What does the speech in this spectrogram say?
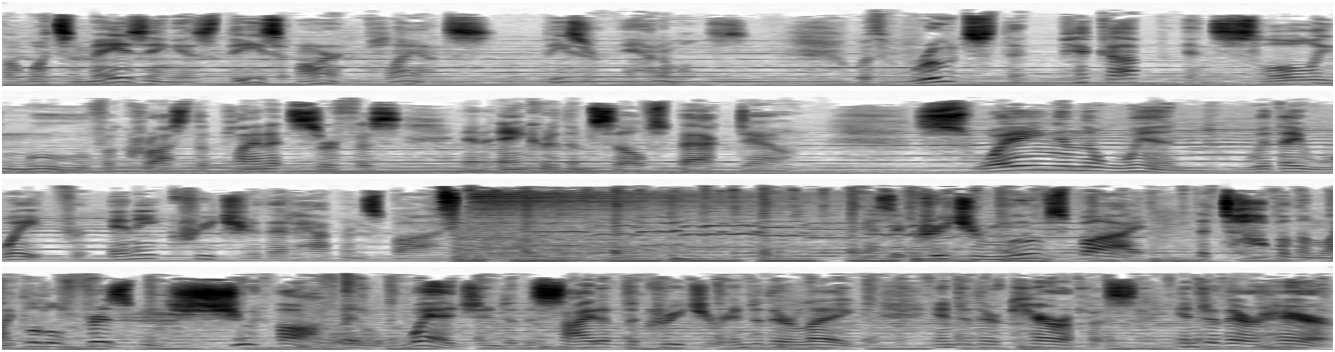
but what's amazing is these aren't plants. These are animals with roots that pick up and slowly move across the planet's surface and anchor themselves back down, swaying in the wind with a weight for any creature that happens by. As the creature moves by, the top of them, like little frisbees, shoot off and wedge into the side of the creature, into their leg, into their carapace, into their hair,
